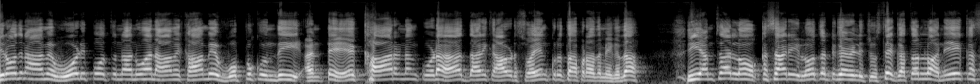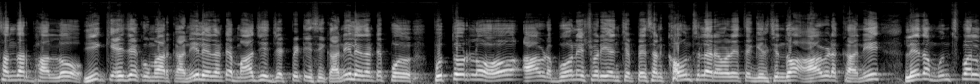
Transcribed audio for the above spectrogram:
ఈ రోజున ఆమె ఓడిపోతున్నాను అని ఆమెకు ఆమె ఒప్పుకుంది అంటే కారణం కూడా దానికి ఆవిడ స్వయంకృతాపరాధమే కదా. ఈ అంశాల్లో ఒక్కసారి లోతట్టుగా వెళ్ళి చూస్తే గతంలో అనేక సందర్భాల్లో ఈ కేజే కుమార్ కానీ లేదంటే మాజీ జెడ్పీటీసీ కానీ లేదంటే పు- పుత్తూరులో ఆవిడ భువనేశ్వరి అని చెప్పేసి అని కౌన్సిలర్ ఎవరైతే గెలిచిందో ఆవిడ కానీ లేదా మున్సిపల్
